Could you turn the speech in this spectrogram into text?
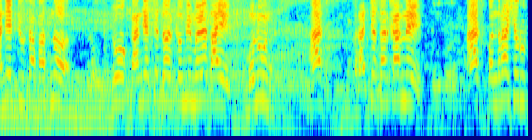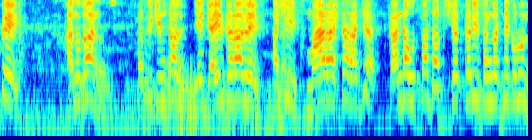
अनेक दिवसापासनं जो कांद्याचे दर कमी मिळत आहे म्हणून आज राज्य सरकारने आज पंधराशे रुपये अनुदान प्रति क्विंटल हे जाहीर करावे अशी महाराष्ट्र राज्य कांदा उत्पादक शेतकरी संघटनेकडून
